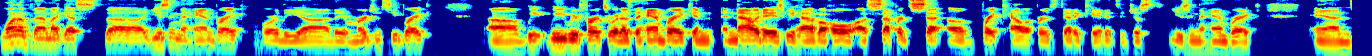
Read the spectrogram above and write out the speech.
one of them, I guess, the, using the handbrake or the uh, the emergency brake. Uh, we we refer to it as the handbrake, and and nowadays we have a whole a separate set of brake calipers dedicated to just using the handbrake, and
